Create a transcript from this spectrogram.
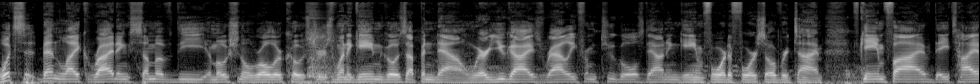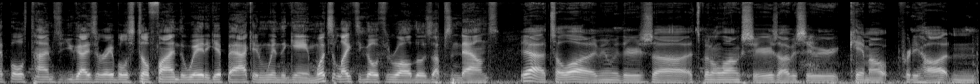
What's it been like riding some of the emotional roller coasters when a game goes up and down, where you guys rally from two goals down in game four to force overtime? Game five, they tie it both times, that you guys are able to still find the way to get back and win the game. What's it like to go through all those ups and downs? Yeah, it's a lot. I mean, there's uh, it's been a long series. Obviously, we came out pretty hot and,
